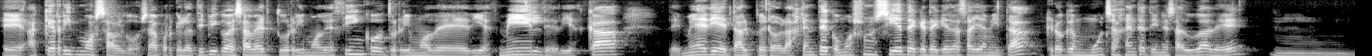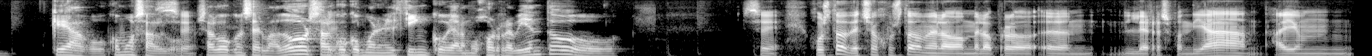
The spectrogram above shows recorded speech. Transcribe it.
eh, a qué ritmo salgo, o sea, porque lo típico es saber tu ritmo de 5, tu ritmo de 10.000, de 10k, de media y tal, pero la gente como es un 7 que te quedas ahí a mitad, creo que mucha gente tiene esa duda de... Mm, ¿Qué hago? ¿Cómo salgo? ¿Salgo conservador? ¿Salgo como en el 5 y a lo mejor reviento? O... Sí, justo, de hecho, justo me lo, me lo em, le respondía, hay un,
